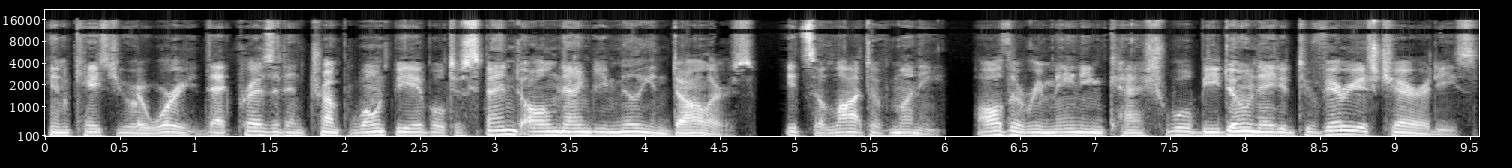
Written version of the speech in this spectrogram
in case you are worried that President Trump won't be able to spend all $90 million, it's a lot of money, all the remaining cash will be donated to various charities.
